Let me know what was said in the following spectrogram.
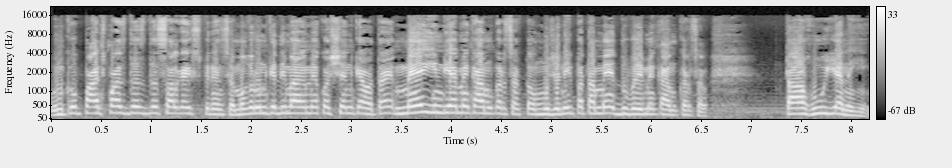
उनको पाँच पाँच दस दस साल का एक्सपीरियंस है, मगर उनके दिमाग में क्वेश्चन क्या होता है? मैं इंडिया में काम कर सकता हूँ, मुझे नहीं पता मैं दुबई में काम कर सकता हूँ या नहीं।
